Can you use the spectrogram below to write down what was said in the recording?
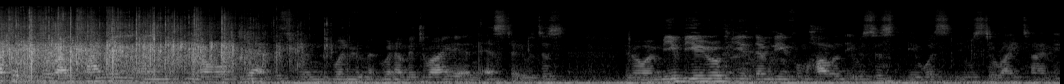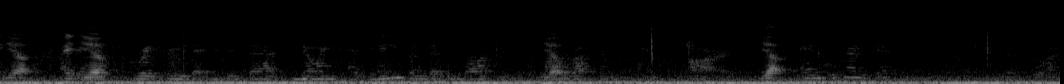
happened at the right timing, and you know, yeah, this when when we when I met Reijer and Ester, it was just, you know, and me being European, them being from Holland, it was just, it was, it was the right timing. Yeah, I think yeah. it's great for you that you did that, knowing as many friends that we lost, a Yep. lot of our friends went hard. Yeah. And it was not a death sentence. You know, so I.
